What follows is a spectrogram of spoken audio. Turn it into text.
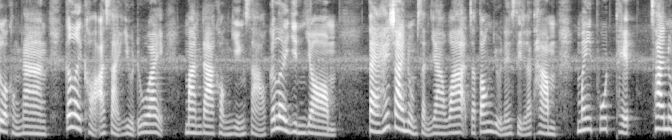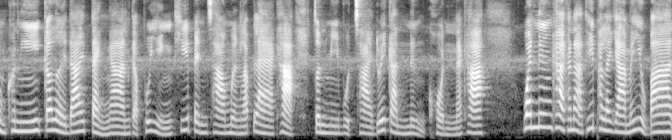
ตัวของนาง ก็เลยขออาศัยอยู่ด้วย มารดาของหญิงสาวก็เลยยินยอม แต่ให้ชายหนุ่มสัญญาว่าจะต้องอยู่ในศีลธรรม ไม่พูดเท็จ ชายหนุ่มคนนี้ก็เลยได้แต่งงานกับผู้หญิงที่เป็นชาวเมืองลับแลค่ะ จนมีบุตรชายด้วยกันหนึ่งคนนะคะวันหนึ่งค่ะขณะที่ภรรยาไม่อยู่บ้าน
